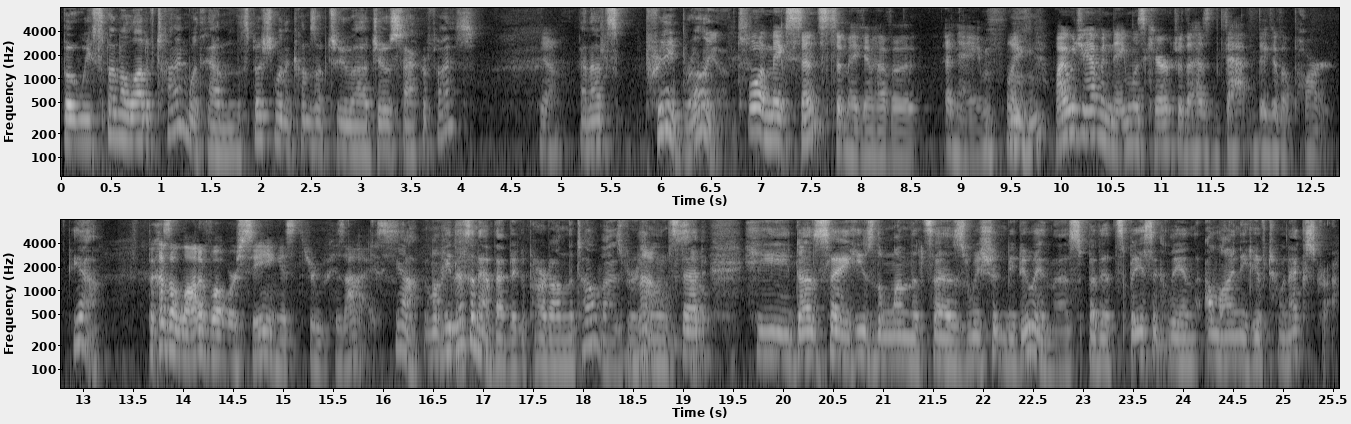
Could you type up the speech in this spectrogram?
But we spend a lot of time with him, especially when it comes up to uh, Jo's sacrifice, yeah. and that's pretty brilliant. Well, it makes sense to make him have a, a name. Like, why would you have a nameless character that has that big of a part? Yeah, Because a lot of what we're seeing is through his eyes. Yeah, well, he doesn't have that big a part on the televised version. No, Instead, so- he does say he's the one that says we shouldn't be doing this, but it's basically an, a line you give to an extra.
